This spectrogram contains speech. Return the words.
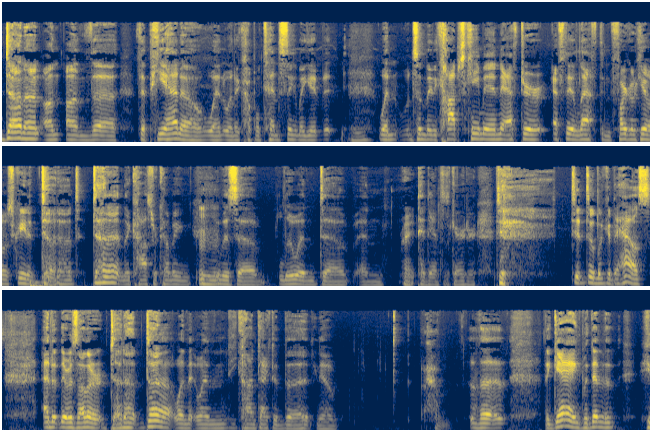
dun on on the the piano when when a couple tense things like it, Mm-hmm. when when something the cops came in after after they left and Fargo came on the screen and dun dun dun and the cops were coming. It was uh, Lou and uh, and Mm-hmm. Right. Ted Danson's character. To, to, look at the house, and that there was other dun dun dun when when he contacted the you know the the gang, but then the, he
